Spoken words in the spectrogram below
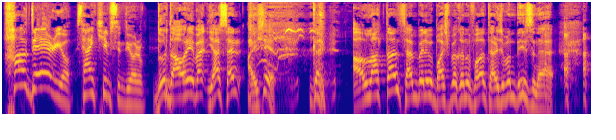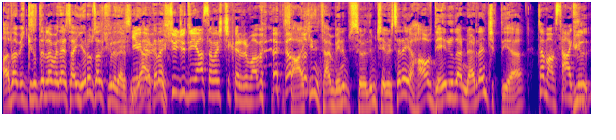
How dare you? Sen kimsin diyorum. Dur daha oraya ben ya sen Ayşe Allah'tan sen böyle bir başbakanın falan tercümanı değilsin ha. Adam iki satır laf eder sen yarım saat küfür edersin. Yemin ya arkadaş. Üçüncü Dünya Savaşı çıkarırım abi. sakin sen benim söylediğimi çevirsene ya. How dare you'lar nereden çıktı ya? Tamam sakin. Gül,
